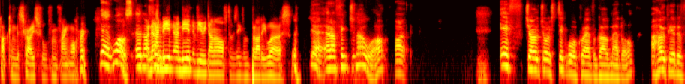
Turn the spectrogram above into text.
fucking disgraceful from Frank Warren. Yeah, it was, and I And, think, and the and the interview he done after was even bloody worse. Yeah, and I think, do you know what? I, if Joe Joyce did walk away with a gold medal, I hope he would have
